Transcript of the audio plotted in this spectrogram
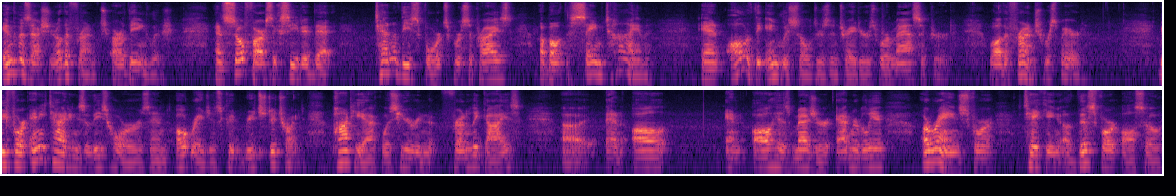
in the possession of the French or the English, and so far succeeded that ten of these forts were surprised about the same time and all of the English soldiers and traders were massacred, while the French were spared. Before any tidings of these horrors and outrages could reach Detroit, Pontiac was here in friendly guise, uh, and all and all his measure admirably arranged for taking of this fort also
